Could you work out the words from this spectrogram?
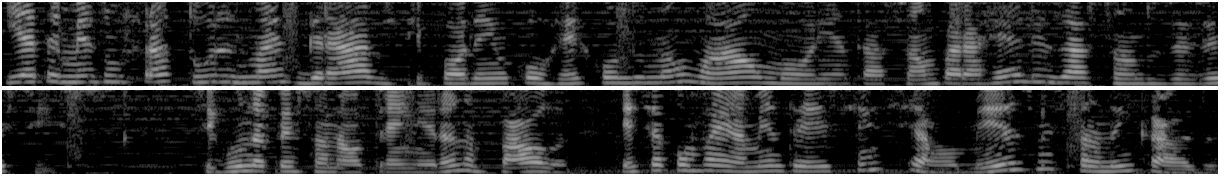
e até mesmo fraturas mais graves que podem ocorrer quando não há uma orientação para a realização dos exercícios. Segundo a personal trainer Ana Paula, esse acompanhamento é essencial, mesmo estando em casa.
